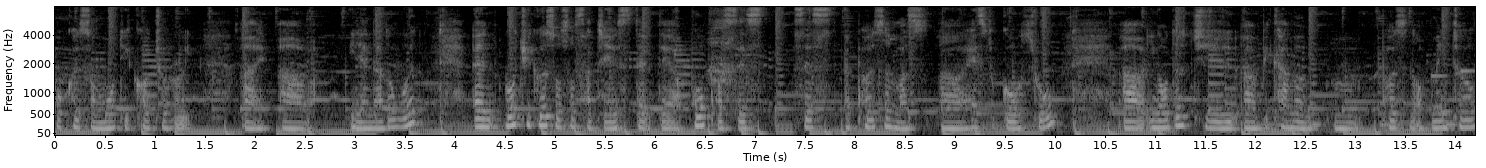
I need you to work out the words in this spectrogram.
focus on multicultural uh, uh, in another word. And Rodriguez also suggests that there are four processes a person must uh, has to go through uh, in order to uh, become a um, person of mental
